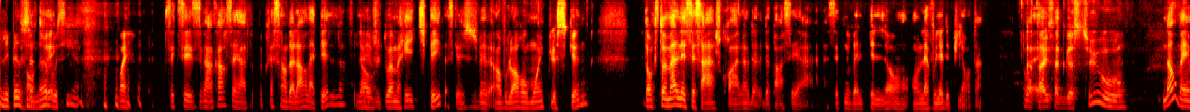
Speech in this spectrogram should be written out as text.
Les piles Le sont neuves aussi. hein. C'est que c'est encore c'est à peu près 100 dollars la pile. là. Là, Ah. Je dois me rééquiper parce que je vais en vouloir au moins plus qu'une. Donc, c'est un mal nécessaire, je crois, là, de, de passer à, à cette nouvelle pile-là. On, on la voulait depuis longtemps. La taille, ça te gosse-tu ou? Non, mais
